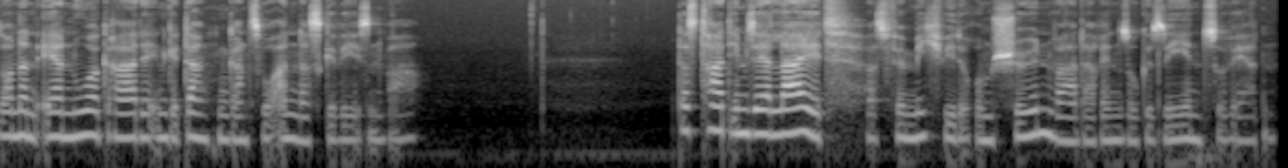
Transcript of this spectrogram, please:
sondern er nur gerade in Gedanken ganz woanders gewesen war. Das tat ihm sehr leid, was für mich wiederum schön war, darin so gesehen zu werden.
